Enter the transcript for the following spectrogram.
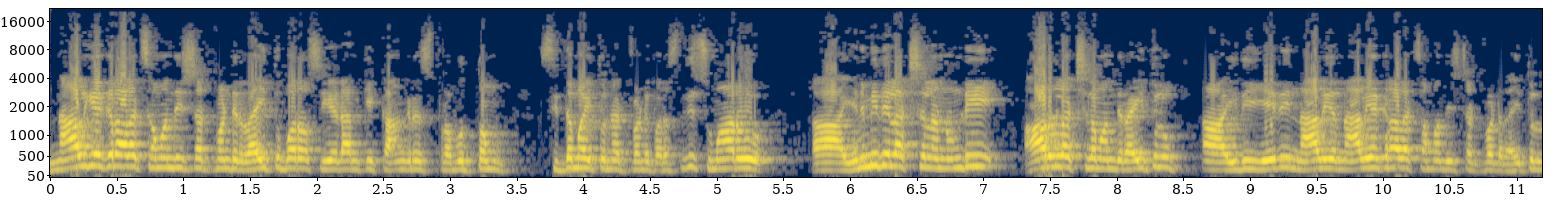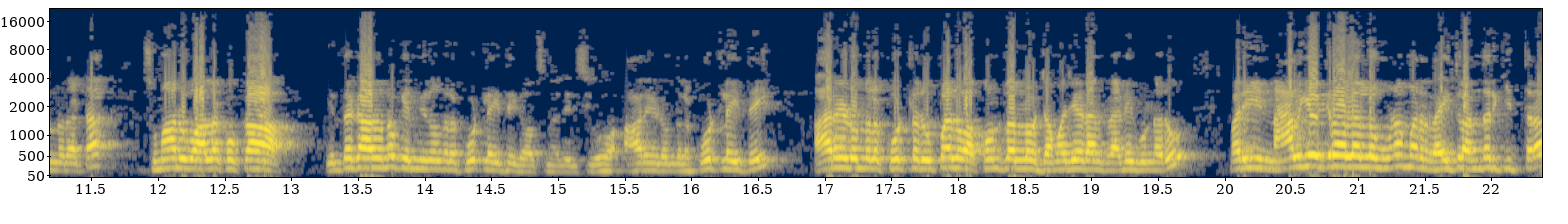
నాలుగు ఎకరాలకు సంబంధించినటువంటి రైతు భరోసా ఇవ్వడానికి కాంగ్రెస్ ప్రభుత్వం సిద్ధమవుతున్నటువంటి పరిస్థితి. సుమారు ఎనిమిది లక్షల నుండి ఆరు లక్షల మంది రైతులు ఇది ఏది నాలుగు నాలుగు ఎకరాలకు సంబంధించినటువంటి రైతులు ఉన్నారట. సుమారు వాళ్ళకు ఒక ఎంత కాదనో ఒక ఎనిమిది వందల కోట్లు అయితే కావచ్చు నాకు తెలిసి. ఓ ఆరు ఏడు వందల కోట్లు అయితే ఆరేడు వందల కోట్ల రూపాయలు అకౌంట్లలో జమ చేయడానికి రెడీగా ఉన్నారు. మరి ఈ నాలుగు ఎకరాలలో కూడా మరి రైతులు అందరికి ఇస్తారా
